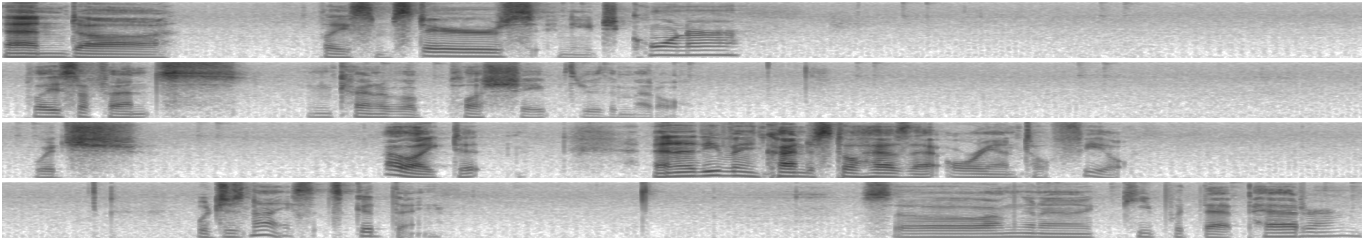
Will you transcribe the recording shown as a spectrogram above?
And uh, Place some stairs in each corner. Place a fence in kind of a plus shape through the middle. Which I liked it. And it even kind of still has that oriental feel. Which is nice. It's a good thing. So I'm going to keep with that pattern.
